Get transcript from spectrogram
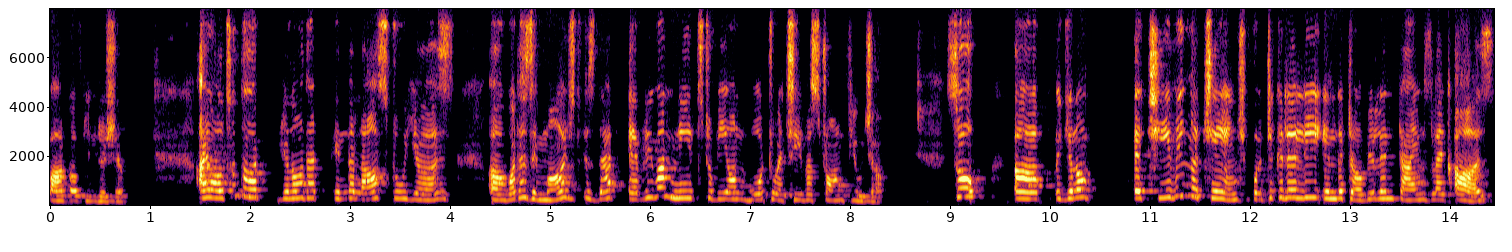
part of leadership. I also thought, you know, that in the last two years, uh, what has emerged is that everyone needs to be on board to achieve a strong future. So, uh, you know, achieving a change, particularly in the turbulent times like ours,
